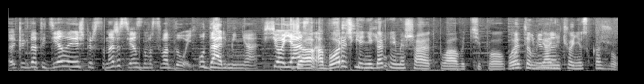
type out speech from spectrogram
э, когда ты делаешь персонажа, связанного с водой. Ударь меня. Все ясно. Да, а борочки Соси никак не мешают плавать, типа, в Вот этом я именно. ничего не скажу.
